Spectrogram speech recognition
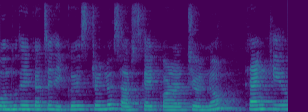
বন্ধুদের কাছে রিকোয়েস্ট রইল সাবস্ক্রাইব করার জন্য। থ্যাংক ইউ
